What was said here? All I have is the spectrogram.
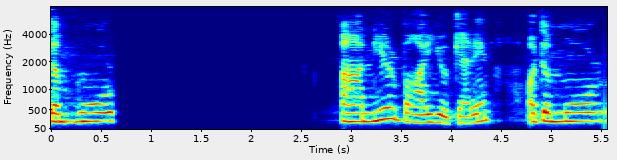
the more uh, nearby you get in, or the more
